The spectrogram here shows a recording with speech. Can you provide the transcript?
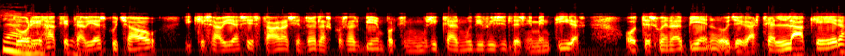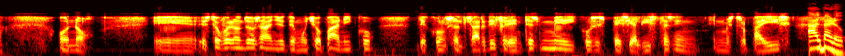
tu oreja que te había escuchado y que sabía si estaban haciendo las cosas bien, porque en música es muy difícil decir mentiras, o te suenas bien, o llegaste a la que era, o no. Eh, estos fueron dos años de mucho pánico, de consultar diferentes médicos especialistas en, nuestro país. Álvaro,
